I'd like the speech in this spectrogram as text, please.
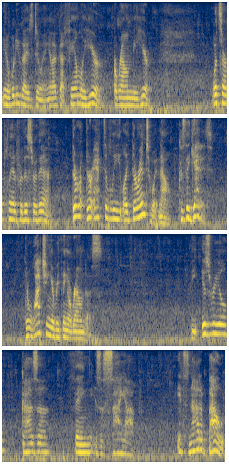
you know, what are you guys doing? And I've got family here around me here. What's our plan for this or that? They're they're actively like they're into it now because they get it. They're watching everything around us. The Israel Gaza thing is a psyop. It's not about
